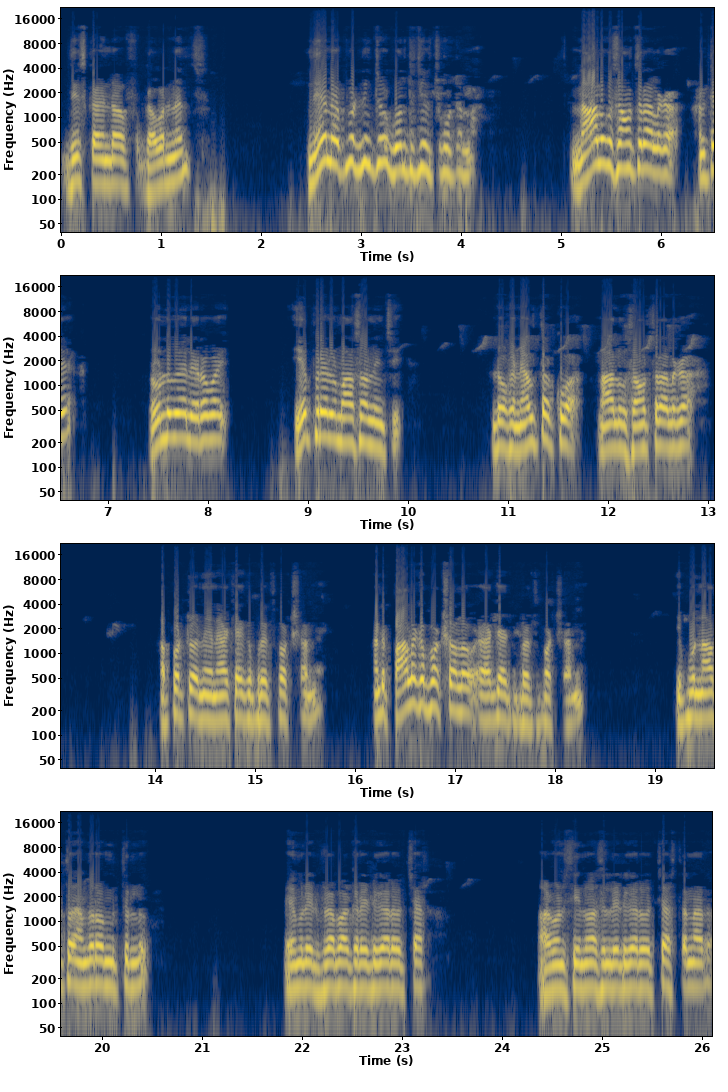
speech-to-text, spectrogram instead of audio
this kind of governance. నేను ఎప్పటి నుంచో గొంతు తీర్చుకుంటున్నా నాలుగు సంవత్సరాలుగా అంటే రెండు వేల ఇరవై ఏప్రిల్ మాసం నుంచి అంటే ఒక నెల తక్కువ నాలుగు సంవత్సరాలుగా అప్పట్లో నేను ఏకైక ప్రతిపక్షాన్ని అంటే పాలక పక్షంలో ఏకైక ప్రతిపక్షాన్ని. ఇప్పుడు నాతో ఎందరో మిత్రులు వేమిరెడ్డి ప్రభాకర్ రెడ్డి గారు వచ్చారు మాగొండ శ్రీనివాసులు రెడ్డి గారు వచ్చేస్తున్నారు.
